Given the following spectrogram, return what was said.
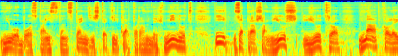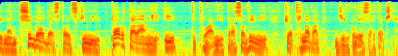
Miło było z Państwem spędzić te kilka porannych minut i zapraszam już jutro na kolejną przygodę z polskimi portalami i tytułami prasowymi. Piotr Nowak, dziękuję serdecznie.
